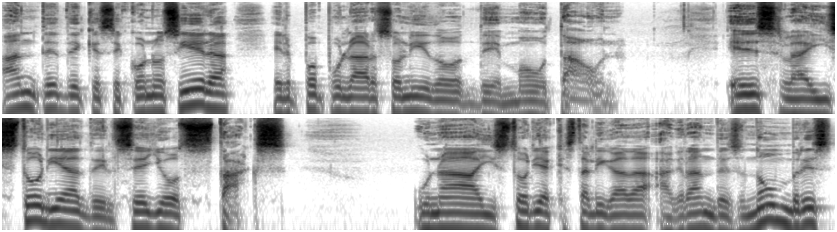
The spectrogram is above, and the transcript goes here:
antes de que se conociera el popular sonido de Motown. Es la historia del sello Stax, una historia que está ligada a grandes nombres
